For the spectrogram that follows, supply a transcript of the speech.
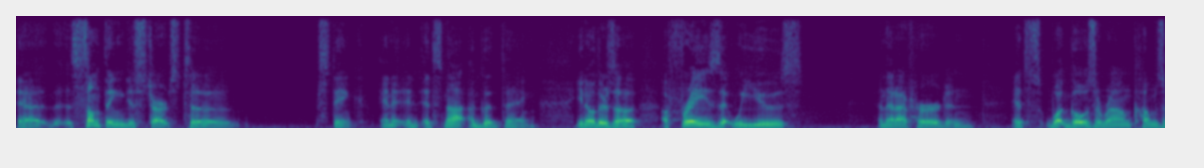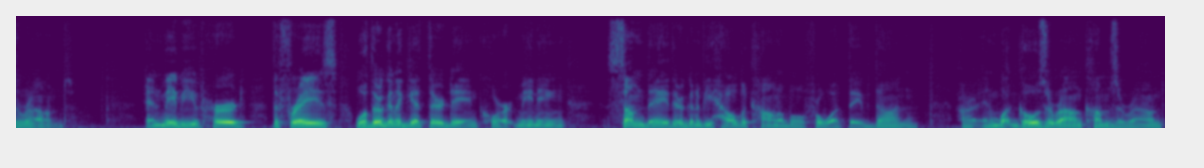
uh, something just starts to stink, and it, it, it's not a good thing. You know, there's a, a phrase that we use and that I've heard, and it's what goes around comes around. And maybe you've heard the phrase, well, they're going to get their day in court, meaning someday they're going to be held accountable for what they've done. Uh, and what goes around comes around.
